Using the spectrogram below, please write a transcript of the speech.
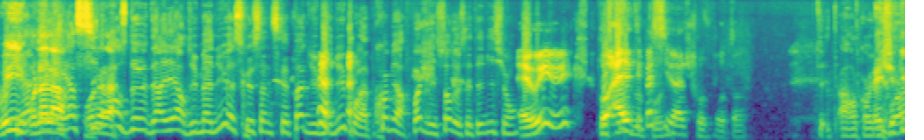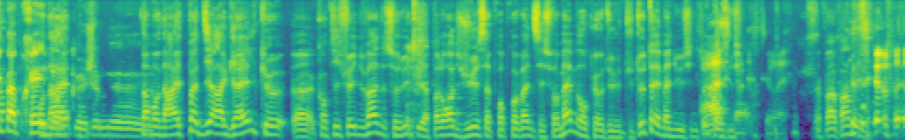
Oui, Et, un- oh là là, et un oh silence de, derrière du Manu, est-ce que ça ne serait pas du Manu pour la première fois de l'histoire de cette émission? Eh oui, oui. Bon, elle que était pas si mal, je trouve, pourtant. Ah, encore une Mais fois, j'étais pas prêt, on donc arrête- euh, je me. Non, mais on n'arrête pas de dire à Gaël que euh, quand il fait une vanne, celui qui n'a pas le droit de juger sa propre vanne, c'est soi-même. Donc euh, tu, tu te tais, Manu, s'il te Ah, plaît. c'est vrai, c'est vrai. Ça va pas parler. C'est vrai.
